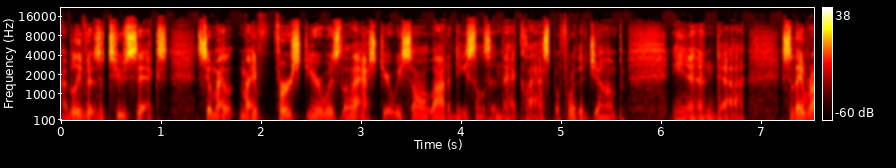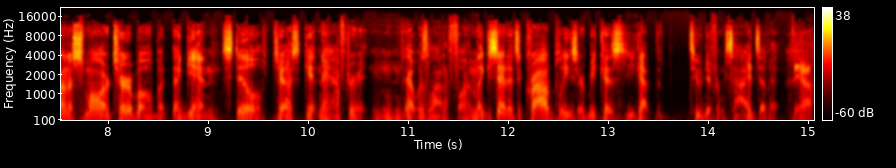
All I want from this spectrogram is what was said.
I believe it was a two six. So my my first year was the last year we saw a lot of diesels in that class before the jump, and uh, so they run a smaller turbo, but again, still just getting after it, and that was a lot of fun. Like you said, it's a crowd pleaser because you got the two different sides of it. Yeah,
